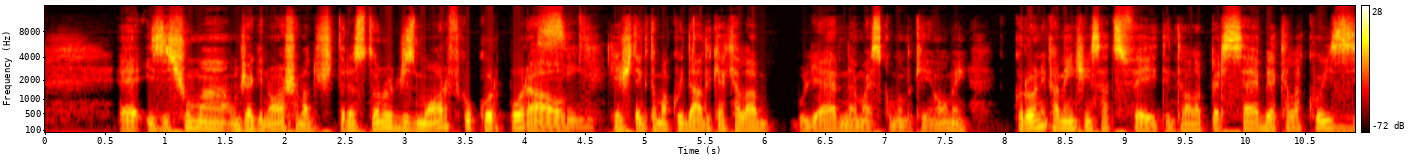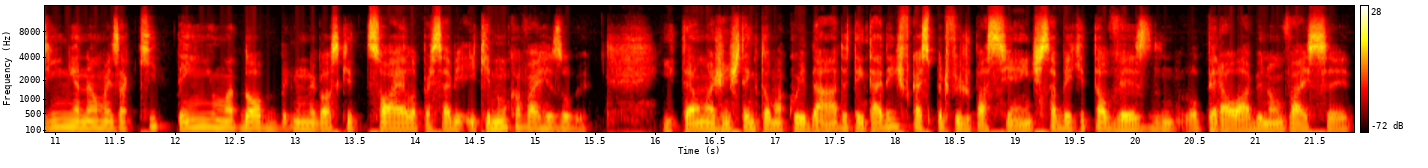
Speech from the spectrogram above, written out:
é, existe uma, um diagnóstico chamado de transtorno dismórfico corporal Sim. que a gente tem que tomar cuidado, que aquela mulher, né, mais comum do que em homem, cronicamente insatisfeita. Então ela percebe aquela coisinha, não, mas aqui tem uma dobra, um negócio que só ela percebe e que nunca vai resolver. Então a gente tem que tomar cuidado e tentar identificar esse perfil do paciente, saber que talvez operar o lábio não vai ser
